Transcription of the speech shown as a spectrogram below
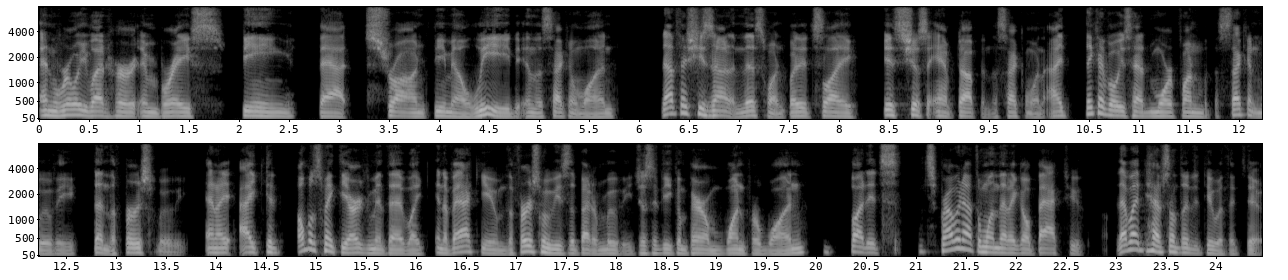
and really let her embrace being that strong female lead in the second one. Not that she's not in this one, but it's like it's just amped up in the second one. I think I've always had more fun with the second movie than the first movie. And I, I could almost make the argument that, like, in a vacuum, the first movie is the better movie, just if you compare them one for one. But it's it's probably not the one that I go back to that might have something to do with it too.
